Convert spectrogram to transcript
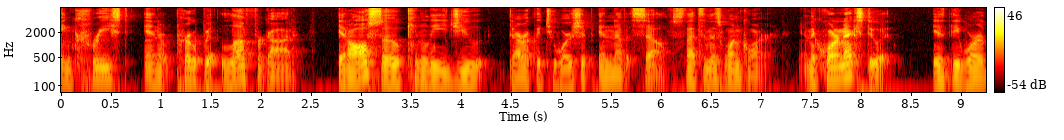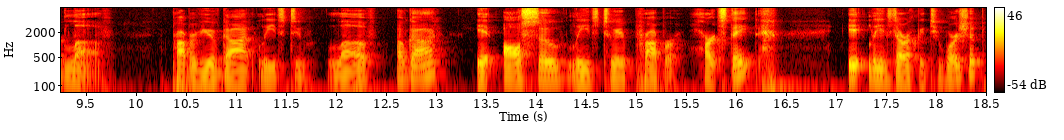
increased and appropriate love for God. It also can lead you directly to worship in and of itself. So that's in this one corner. In the corner next to it is the word love. Proper view of God leads to love of God, It also leads to a proper heart state. It leads directly to worship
